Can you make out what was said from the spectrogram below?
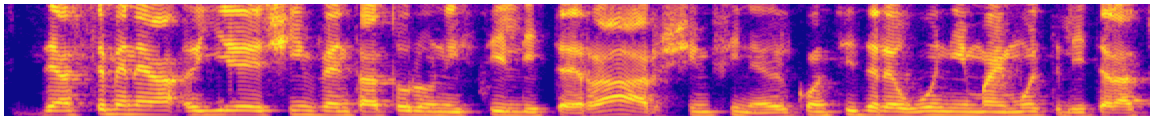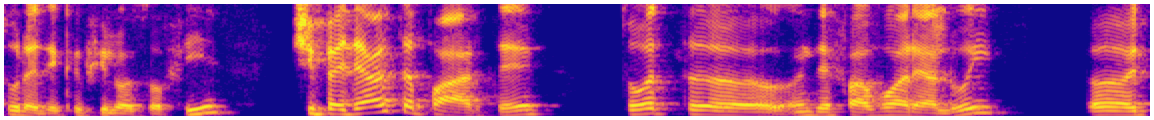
de asemenea e și inventatorul unui stil literar și în fine îl consideră unii mai mult literatură decât filozofie. Și pe de altă parte, tot uh, în defavoarea lui, uh,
